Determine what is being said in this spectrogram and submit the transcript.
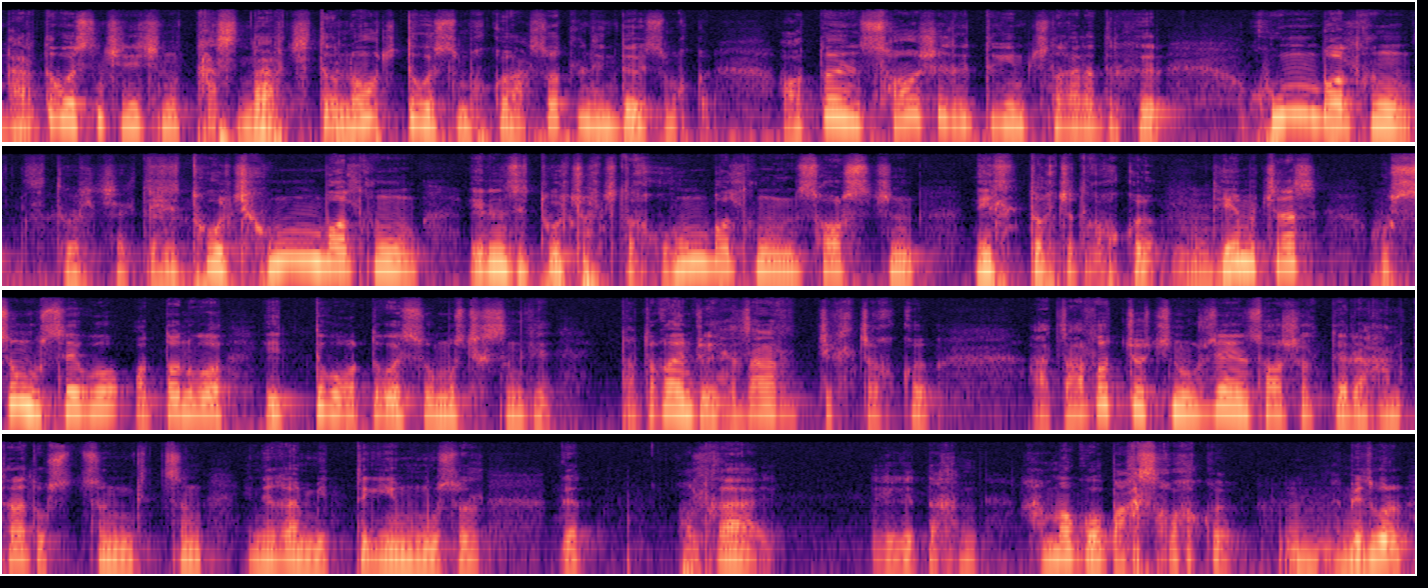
Гардаг байсан чинь чинь тас нуучдаг, нуучдаг байсан байхгүй юу? Асуудал нь тэндээ байсан байхгүй юу? Одоо энэ сошиал гэдэг юм чинь гараад ирэхээр хүн болгон сэтгүүлчийг тий. сэтгүүлч хүн болгон ерэн сэтгүүлч болчиход байгаа. Хүн болгон сорс чинь нээлттэй болчиход байгаа байхгүй юу? Тийм учраас хүссэн хүсээгүй одоо нөгөө иддэг уудаг байсан хүмүүс ч гэсэн тодорхой хэмжээг хязгаарлаж эхэлж байгаа байхгүй юу? А залуучууд чинь үжээ энэ сошиал дээр хамтраад өссөн ингэсэн энийгээ мэддэг юм хүмүүс бол ингээд хулгай хийгээд байх нь хамаагүй багасах байхгүй юу? Би зүгээр э,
